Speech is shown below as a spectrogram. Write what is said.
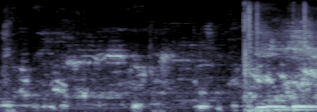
Thank you.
